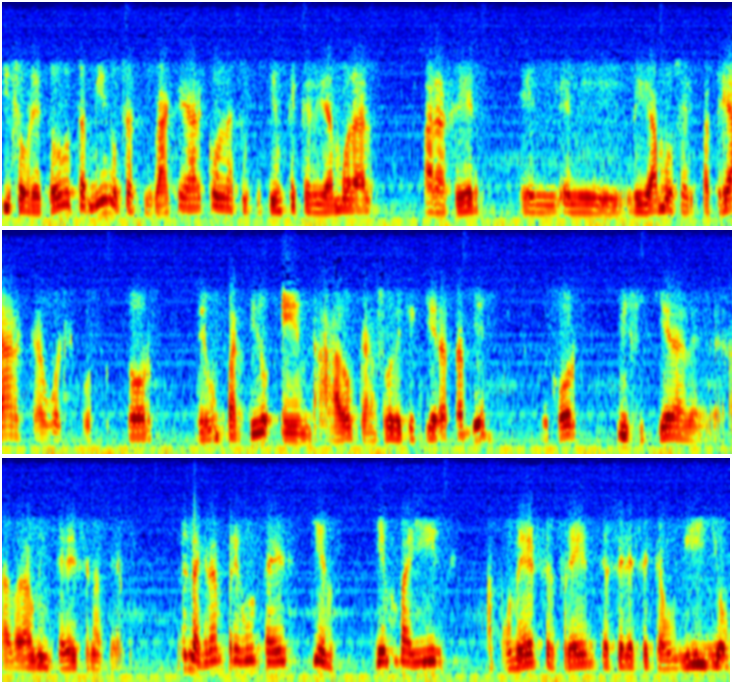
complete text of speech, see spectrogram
y sobre todo también, o sea, si va a quedar con la suficiente calidad moral para ser el, digamos, el patriarca o el constructor de un partido en dado caso de que quiera también. Mejor ni siquiera habrá un interés en hacerlo. Entonces la gran pregunta es quién, quién va a ir a ponerse al frente, a hacer ese caudillo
